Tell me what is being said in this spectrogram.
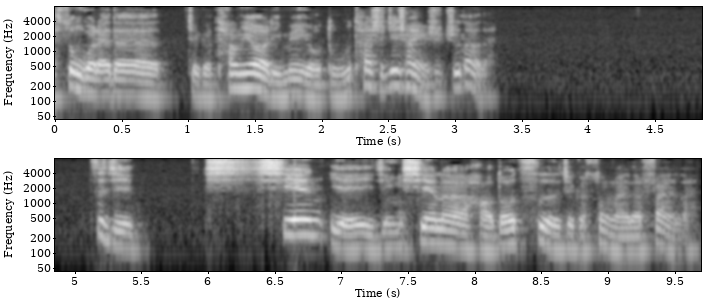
送过来的这个汤药里面有毒，他实际上也是知道的。自己先也已经先了好多次这个送来的饭了，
